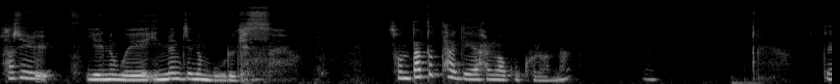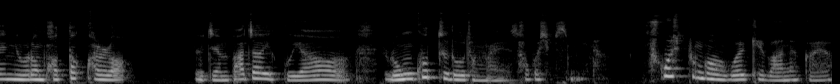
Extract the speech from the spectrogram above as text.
사실 얘는 왜 있는지는 모르겠어요. 손 따뜻하게 하려고 그러나? 어쨌든 이런 버터 컬러 요즘 빠져있고요. 롱코트도 정말 사고 싶습니다. 사고 싶은 건 왜 이렇게 많을까요?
